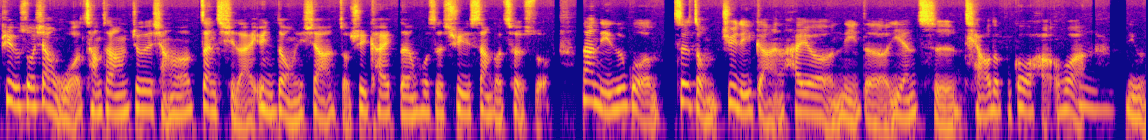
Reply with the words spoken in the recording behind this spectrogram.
譬如说像我常常就是想要站起来运动一下，走去开灯，或是去上个厕所。那你如果这种距离感还有你的延迟调的不够好的话，你会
